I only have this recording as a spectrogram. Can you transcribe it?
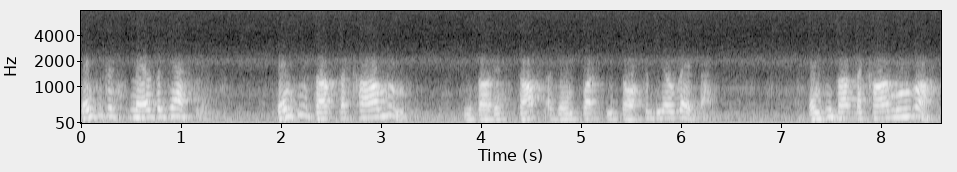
Then she could smell the gasoline. Then she felt the car move. She thought it stop against what she thought to be a red light. Then she felt the car move on.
